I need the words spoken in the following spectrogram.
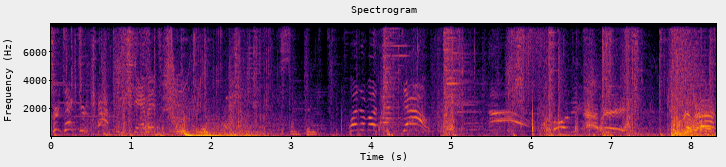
Protect your captain, damn it! Something. Down! For the Abbey. Get back.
